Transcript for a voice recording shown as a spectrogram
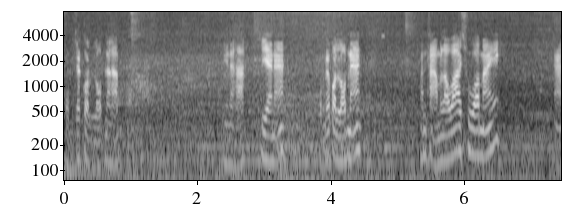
ผมจะกดลบนะครับ นี่นะคะเคลียร์นะ ผมจะกดลบนะ มันถามเราว่าชัวร์ไหมอะ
